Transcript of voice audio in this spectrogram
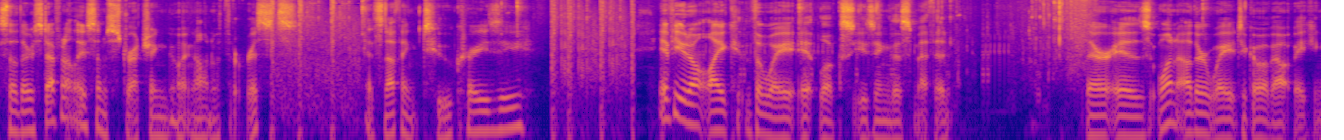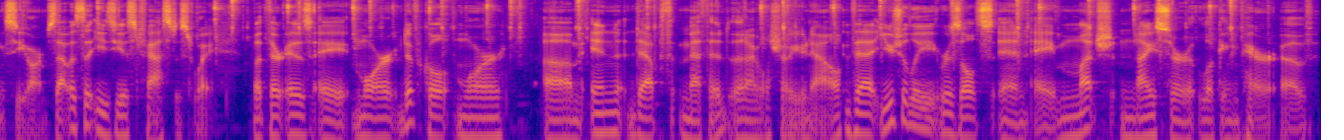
So there's definitely some stretching going on with the wrists. It's nothing too crazy. If you don't like the way it looks using this method, there is one other way to go about making C arms. That was the easiest, fastest way. But there is a more difficult, more um, in-depth method that I will show you now that usually results in a much nicer looking pair of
